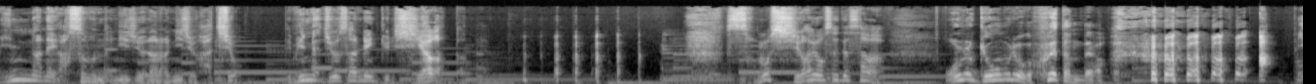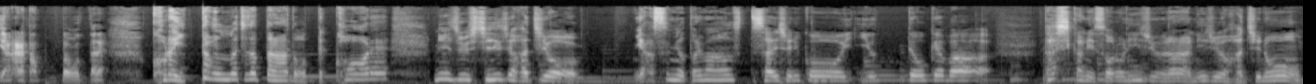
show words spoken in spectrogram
みんなね休むんだ2728を。でみんな13連休にしやがったんだよ。そのしわ寄せでさ俺の業務量が増えたんだよ。あやられたと思ったね。これ言ったもん勝ちだったなと思って。これ2728を休みを取りますって最初にこう言っておけば確かにその2728の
